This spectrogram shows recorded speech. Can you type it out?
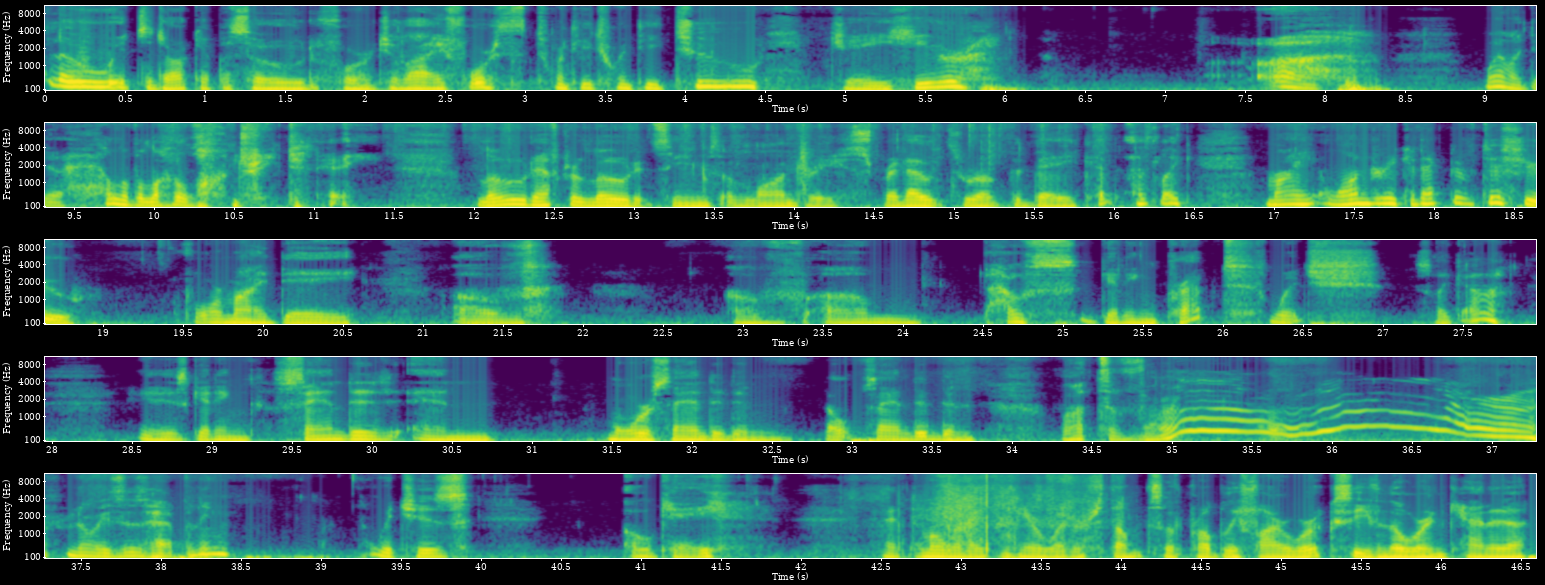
Hello, it's a dark episode for July 4th, 2022. Jay here. Uh, well, I did a hell of a lot of laundry today. Load after load, it seems, of laundry spread out throughout the day as like my laundry connective tissue for my day of of um, house getting prepped, which is like ah it is getting sanded and more sanded and belt sanded and lots of noises happening, which is okay. At the moment, I can hear what are thumps of probably fireworks, even though we're in Canada.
